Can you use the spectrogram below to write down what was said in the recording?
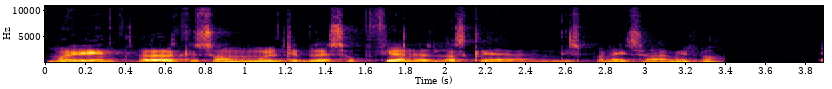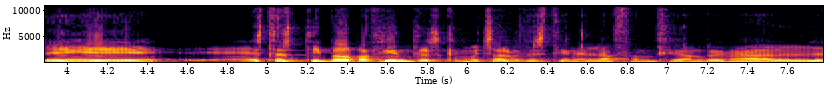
Muy bien, la verdad es que son múltiples opciones las que disponéis ahora mismo. Eh, estos tipos de pacientes que muchas veces tienen la función renal eh,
